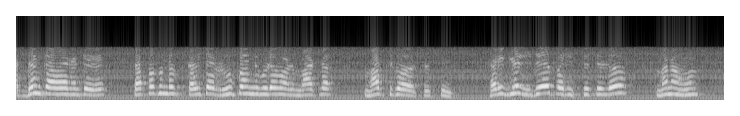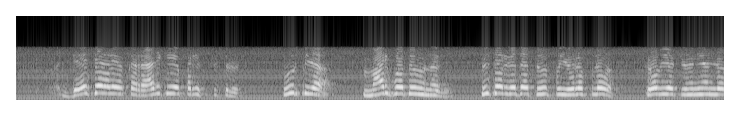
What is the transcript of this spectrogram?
అర్థం కావాలంటే తప్పకుండా కవిత రూపాన్ని కూడా వాళ్ళు మాట్లా మార్చుకోవాల్సి వచ్చింది. సరిగ్గా ఇదే పరిస్థితుల్లో మనం దేశాల యొక్క రాజకీయ పరిస్థితులు పూర్తిగా మారిపోతూ ఉన్నది. చూశారు కదా తూర్పు యూరోప్లో సోవియట్ యూనియన్లో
